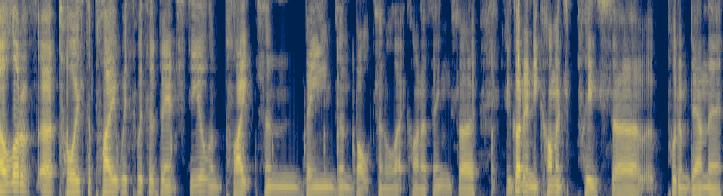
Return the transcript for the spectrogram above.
a lot of uh, toys to play with with advanced steel and plates and beams and bolts and all that kind of thing. So if you've got any comments, please uh, put them down there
